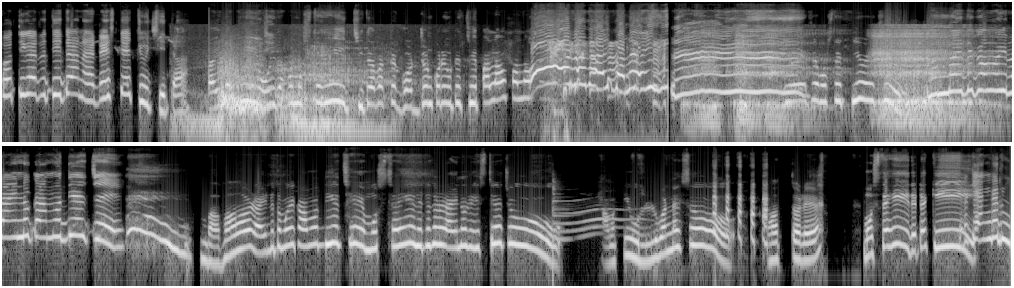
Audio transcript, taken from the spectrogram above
সত্যিকারের চিতা না এটা স্ট্যাচু চিতা। তাই নাকি? ওই দেখো মুস্তাহিদ চিতাবাঘটা গর্জন করে উঠেছে। পালাও পালাও। কি হয়েছে মুস্তাহিদ কি বাবা রাইনো তোমাকে কামড় দিয়েছে। মুস্তাহিদ এটা তো রাইনো রেস্টে আছো আমাকে উল্লু বানাইছো। হত্তরে মুস্তাহিদ এটা কি? এটা ক্যাঙ্গারু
